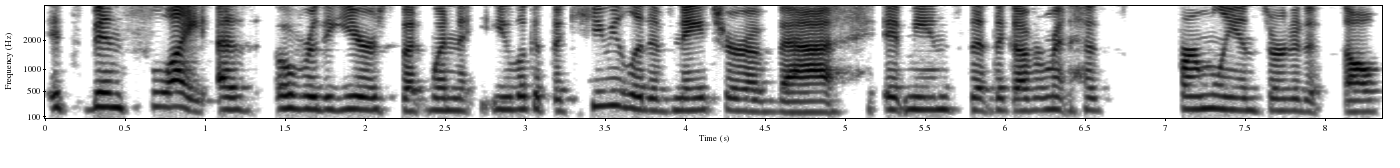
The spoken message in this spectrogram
it's been slight as over the years, but when you look at the cumulative nature of that, it means that the government has firmly inserted itself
